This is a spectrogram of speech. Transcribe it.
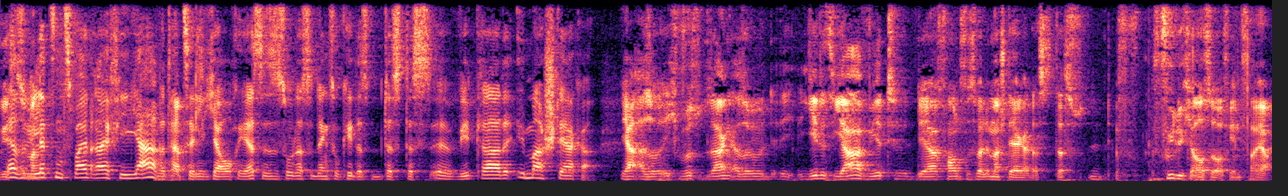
Ja, so die letzten zwei, drei, vier Jahre tatsächlich ja auch erst. ist es so, dass du denkst, okay, das, das, das äh, wird gerade immer stärker. ja, also ich würde sagen, also jedes Jahr wird der Frauenfußball immer stärker. Das, das fühle ich auch so auf jeden Fall, ja.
